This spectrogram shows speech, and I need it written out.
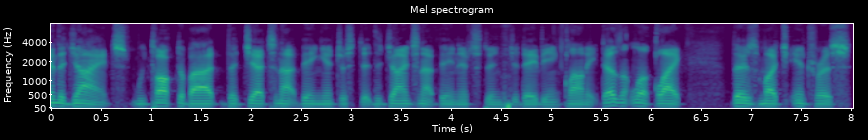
and the Giants. We talked about the Jets not being interested, the Giants not being interested in Jadeveon Clowney. It doesn't look like there's much interest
